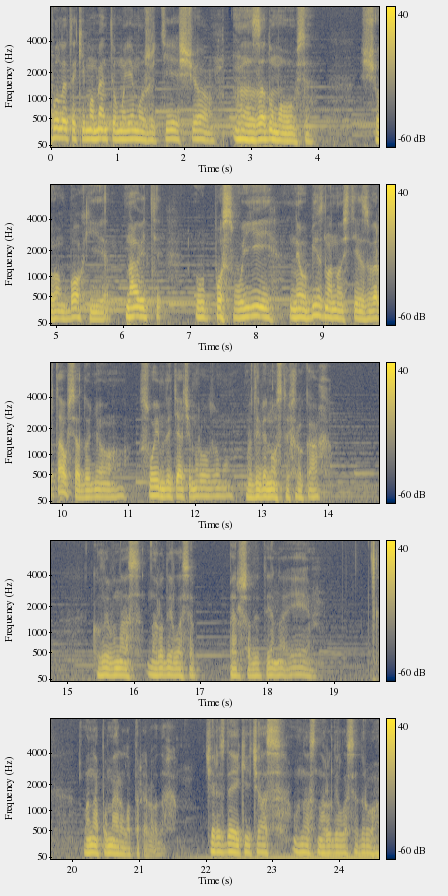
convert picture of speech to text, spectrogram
були такі моменти в моєму житті, що е, задумувався, що Бог є. Навіть по своїй необізнаності звертався до нього своїм дитячим розумом в 90-х роках, коли в нас народилася перша дитина, і вона померла при родах. Через деякий час у нас народилася друга.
